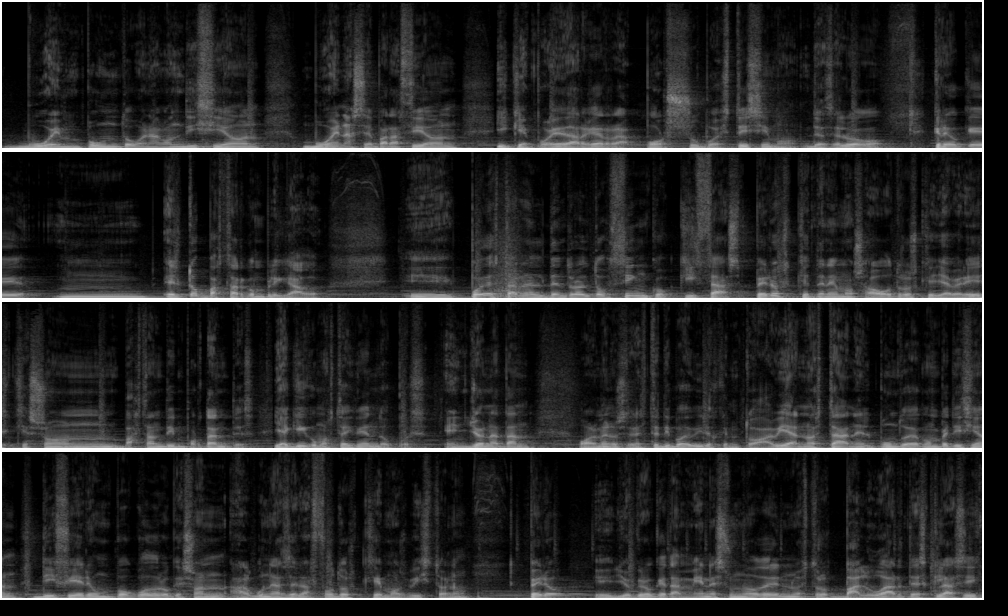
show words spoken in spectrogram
buen punto, buena condición, buena separación y que puede dar guerra, por supuestísimo, desde luego. Creo que mm, el top va a estar complicado. Eh, ¿Puede estar en el, dentro del top 5? Quizás, pero es que tenemos a otros que ya veréis que son bastante importantes. Y aquí, como estáis viendo, pues en Jonathan, o al menos en este tipo de vídeos que todavía no está en el punto de competición, difiere un poco de lo que son algunas de las fotos que hemos visto, ¿no? Pero eh, yo creo que también es uno de nuestros baluartes Classic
